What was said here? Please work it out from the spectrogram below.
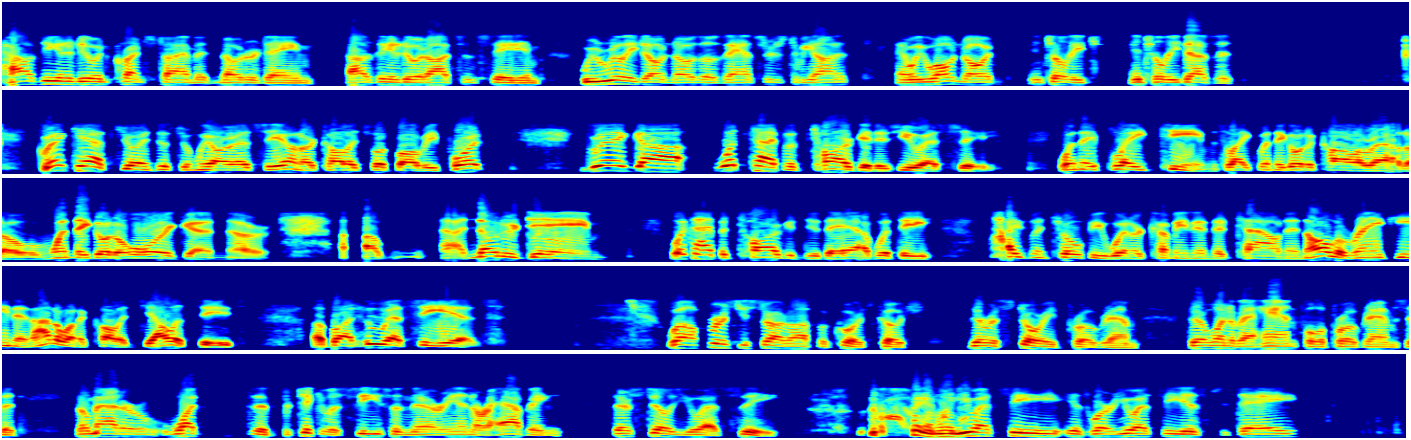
how's he going to do in crunch time at Notre Dame? How's he going to do at Autzen Stadium? We really don't know those answers, to be honest, and we won't know it until he until he does it. Greg Katz joins us from We Are on our college football report. Greg, uh, what type of target is USC when they play teams, like when they go to Colorado, when they go to Oregon or uh, uh, Notre Dame? what type of target do they have with the Heisman Trophy winner coming into town and all the ranking and I don't want to call it jealousies about who SC is? Well, first you start off, of course, Coach. They're a storied program. They're one of a handful of programs that, no matter what the particular season they're in or having, they're still USC. and when USC is where USC is today,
